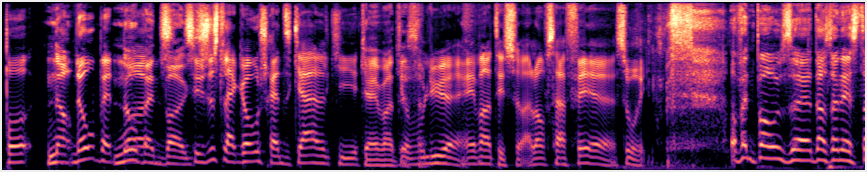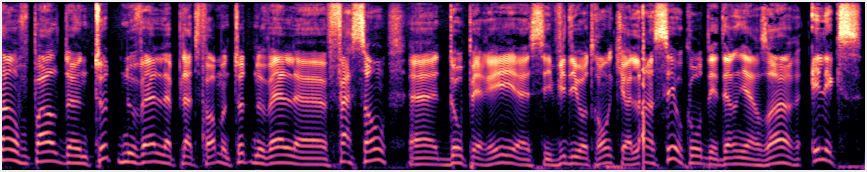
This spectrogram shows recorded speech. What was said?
Pas. Non. No bed No bugs. bed bugs. C'est juste la gauche radicale qui, Qui a inventé qui a ça. voulu euh, inventer ça. Alors, ça fait euh, sourire. On fait une pause. euh, Dans un instant, on vous parle d'une toute nouvelle plateforme, une toute nouvelle euh, façon d'opérer. C'est Vidéotron qui a lancé au cours des dernières heures Elix.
